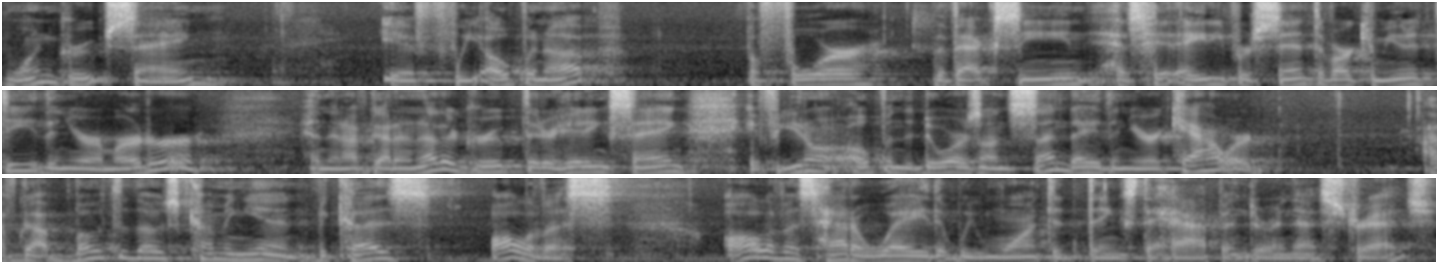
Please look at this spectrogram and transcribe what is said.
One group saying, if we open up before the vaccine has hit 80% of our community, then you're a murderer. And then I've got another group that are hitting saying, if you don't open the doors on Sunday, then you're a coward. I've got both of those coming in because all of us, all of us had a way that we wanted things to happen during that stretch.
